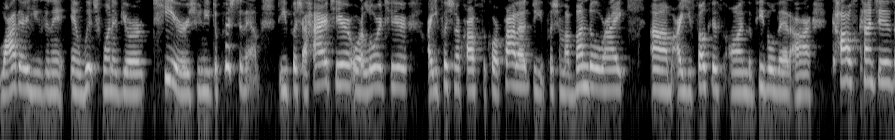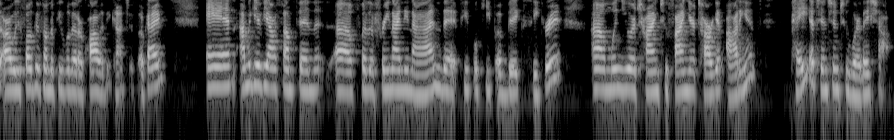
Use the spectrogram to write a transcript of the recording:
why they're using it, and which one of your tiers you need to push to them. Do you push a higher tier or a lower tier? Are you pushing across the core product? Do you push them a bundle, right? Um, are you focused on the people that are cost conscious? Or are we focused on the people that are quality conscious? Okay. And I'm gonna give y'all something uh, for the free 99 that people keep a big secret. Um, when you are trying to find your target audience, pay attention to where they shop.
